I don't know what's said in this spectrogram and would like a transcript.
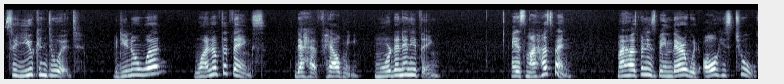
So you can do it. But you know what? One of the things that have helped me more than anything is my husband. My husband has been there with all his tools.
